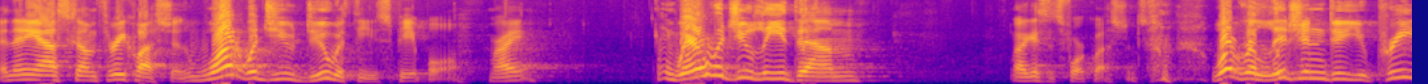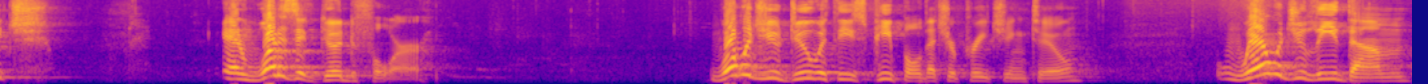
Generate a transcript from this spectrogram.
And then he asks them three questions What would you do with these people, right? Where would you lead them? Well, I guess it's four questions. what religion do you preach? And what is it good for? What would you do with these people that you're preaching to? Where would you lead them?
